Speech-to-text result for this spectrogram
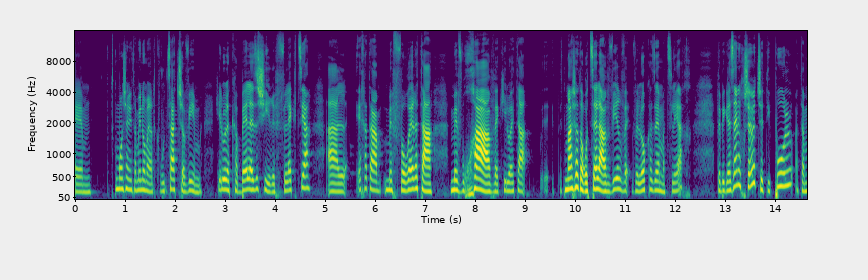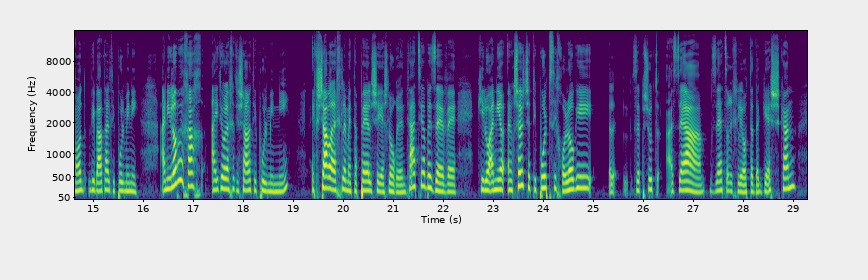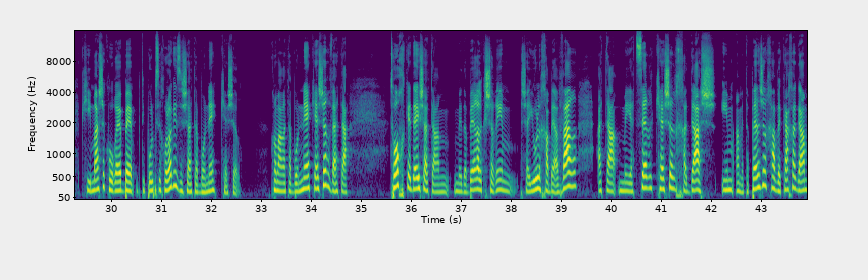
כמו שאני תמיד אומרת, קבוצת שווים. כאילו לקבל איזושהי רפלקציה על איך אתה מפורר את המבוכה וכאילו את, ה, את מה שאתה רוצה להעביר ו- ולא כזה מצליח. ובגלל זה אני חושבת שטיפול, אתה מאוד דיברת על טיפול מיני. אני לא בהכרח הייתי הולכת ישר לטיפול מיני. אפשר ללכת למטפל שיש לו אוריינטציה בזה, וכאילו, אני, אני חושבת שטיפול פסיכולוגי, זה פשוט, זה, ה, זה צריך להיות הדגש כאן, כי מה שקורה בטיפול פסיכולוגי זה שאתה בונה קשר. כלומר, אתה בונה קשר ואתה, תוך כדי שאתה מדבר על קשרים שהיו לך בעבר, אתה מייצר קשר חדש עם המטפל שלך, וככה גם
